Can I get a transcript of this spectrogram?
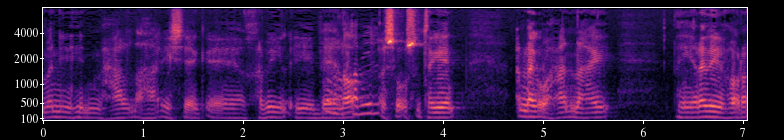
ma nihin maxaa la dhahaa ii sheeg eh, qabiil iyo beelo isu tageen. Annaga waxaan nahay dhalinyaradii hore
